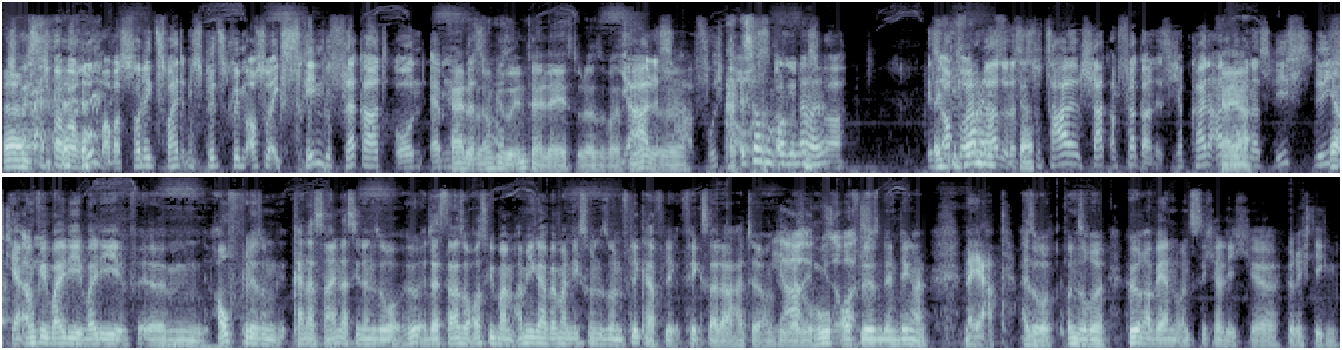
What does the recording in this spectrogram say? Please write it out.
Ähm, weiß nicht mal warum, aber Sonic 2 hat im Splitscreen auch so extrem geflackert und ähm, Ja, das ist irgendwie war so interlaced oder sowas. Ja, ne? das Äh, sah furchtbar Ist aus. auch im Also, Original? das war, ist Ich- auch ich im Original so, dass es total stark am Flackern ist. Ich habe keine Ahnung, Ja, ja. woran das liegt. liegt. Ja. Ja, irgendwie, weil die, weil die ähm, Auflösung, kann das sein, dass sie dann so, das sah so aus wie beim Amiga, wenn man nicht so, so einen Flicker-Fixer da hatte, irgendwie Ja, bei so irgendwie sowas. hochauflösenden Dingern. Naja, also unsere Hörer werden uns sicherlich äh, berichtigen.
